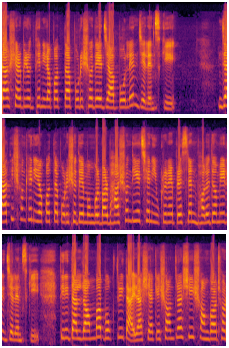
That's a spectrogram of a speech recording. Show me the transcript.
রাশিয়ার বিরুদ্ধে নিরাপত্তা পরিষদে যা বললেন জেলেন্সকি জাতিসংঘের নিরাপত্তা পরিষদে মঙ্গলবার ভাষণ দিয়েছেন ইউক্রেনের প্রেসিডেন্ট ভলোদমির জেলেন্সকি। তিনি তার লম্বা বক্তৃতায় রাশিয়াকে সন্ত্রাসী সংগঠন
